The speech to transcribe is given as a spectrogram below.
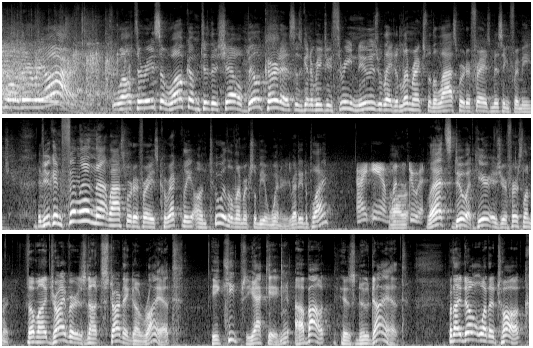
Well, there we are. Well, Teresa, welcome to the show. Bill Kurtis is going to read you three news related limericks with a last word or phrase missing from each. If you can fill in that last word or phrase correctly on two of the limericks, you'll be a winner. You ready to play? I am. Let's All right. do it. Let's do it. Here is your first limerick. Though my driver's not starting a riot, he keeps yakking about his new diet. But I don't want to talk.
